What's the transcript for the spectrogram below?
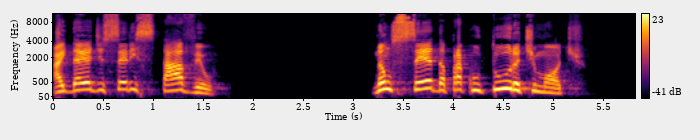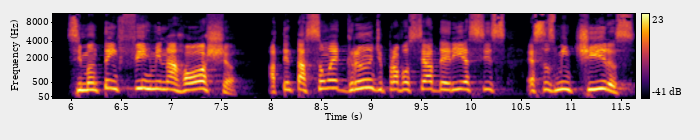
A ideia de ser estável. Não ceda para a cultura, Timóteo. Se mantém firme na rocha. A tentação é grande para você aderir a esses, essas mentiras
